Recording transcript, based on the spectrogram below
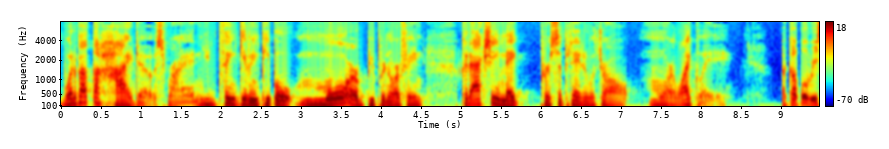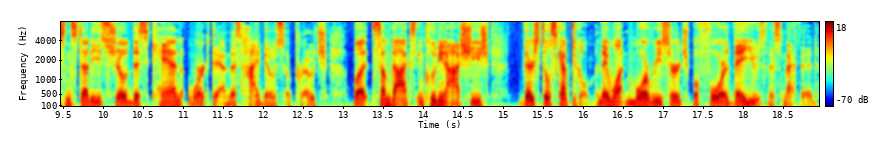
What about the high dose, Ryan? You'd think giving people more buprenorphine could actually make precipitated withdrawal more likely. A couple recent studies showed this can work, Dan, this high dose approach, but some docs, including Ashish, they're still skeptical and they want more research before they use this method.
